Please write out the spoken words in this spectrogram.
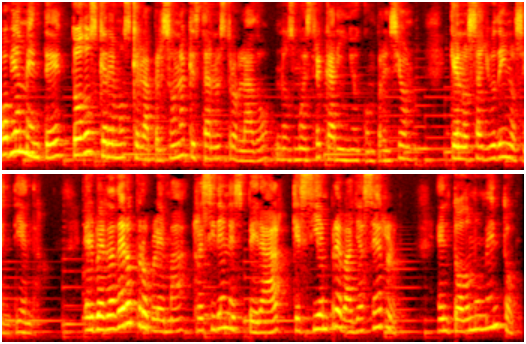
Obviamente, todos queremos que la persona que está a nuestro lado nos muestre cariño y comprensión, que nos ayude y nos entienda. El verdadero problema reside en esperar que siempre vaya a hacerlo, en todo momento,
